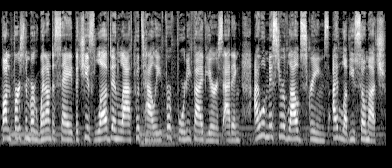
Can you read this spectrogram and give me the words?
Von Furstenberg went on to say that she has loved and laughed with Talley for 45 years, adding, I will miss your loud screams. I love you so much.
